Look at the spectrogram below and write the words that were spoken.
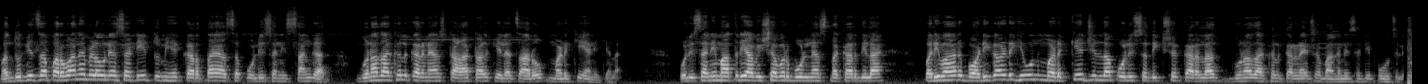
बंदुकीचा परवाना मिळवण्यासाठी तुम्ही हे करताय असं पोलिसांनी सांगत गुन्हा दाखल करण्यास टाळाटाळ केल्याचा आरोप मडके यांनी केला. पोलिसांनी मात्र या विषयावर बोलण्यास नकार दिलाय. परिवार बॉडीगार्ड घेऊन मडके जिल्हा पोलीस अधीक्षक कार्यालयात गुन्हा दाखल करण्याच्या मागणीसाठी पोहोचले.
